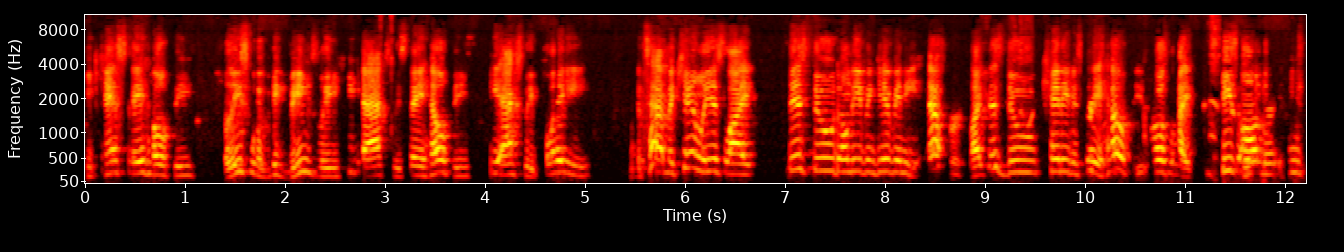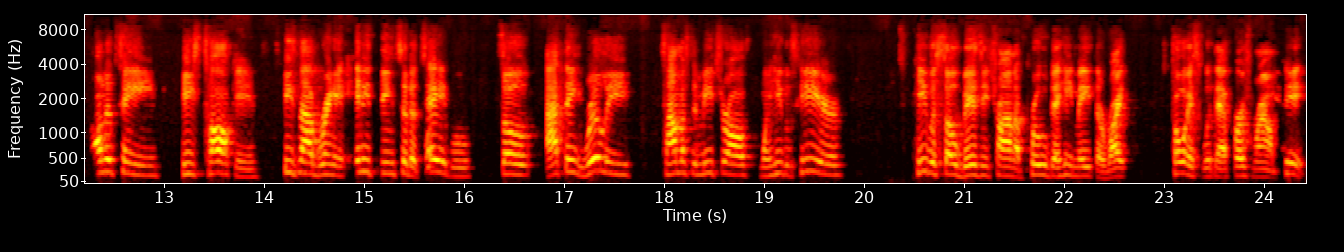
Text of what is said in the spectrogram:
he can't stay healthy. At least with Vic Beasley, he actually stay healthy. He actually played. With Takk McKinley, it's like, this dude don't even give any effort. Like this dude can't even stay healthy. So it's like he's on the he's on the team. He's talking. He's not bringing anything to the table. So I think really Thomas Dimitroff, when he was here, he was so busy trying to prove that he made the right choice with that first round pick.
